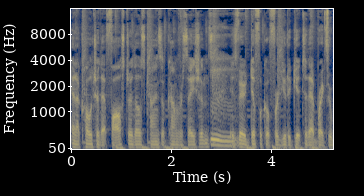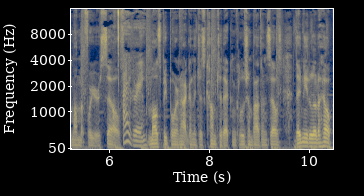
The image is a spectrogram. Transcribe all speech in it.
in a culture that foster those kinds of conversations, Mm. it's very difficult for you to get to that breakthrough moment for yourself. I agree. Most people are not going to just come to that conclusion by themselves. They need a little help.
